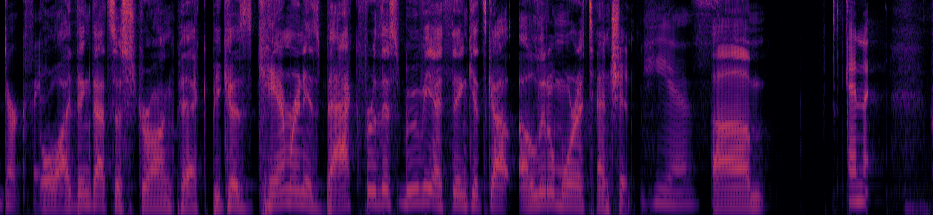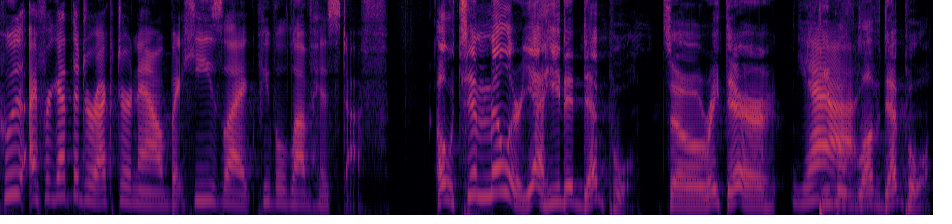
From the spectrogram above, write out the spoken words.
Dark Fate. Oh, I think that's a strong pick because Cameron is back for this movie. I think it's got a little more attention. He is. Um, and who I forget the director now, but he's like people love his stuff. oh, Tim Miller. Yeah, he did Deadpool. So right there, Yeah. people love Deadpool.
